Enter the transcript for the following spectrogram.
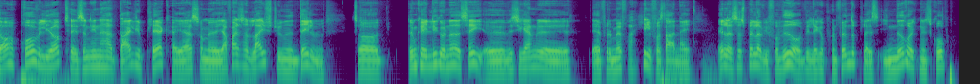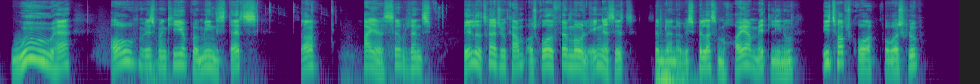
Så prøver vi lige at optage sådan en her dejlig playerkarriere, som øh, jeg faktisk har livestreamet en del, så dem kan I lige gå ned og se, øh, hvis I gerne vil øh, ja, følge med fra helt fra starten af. Ellers så spiller vi for videre, vi ligger på en femteplads i en nedrykningsgruppe. Woo, ha. Og hvis man kigger på mine stats, så har jeg simpelthen spillet 23 kamp og scoret 5 mål, ingen assist simpelthen, og vi spiller som højre midt lige nu. Vi er topscorer for vores klub,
